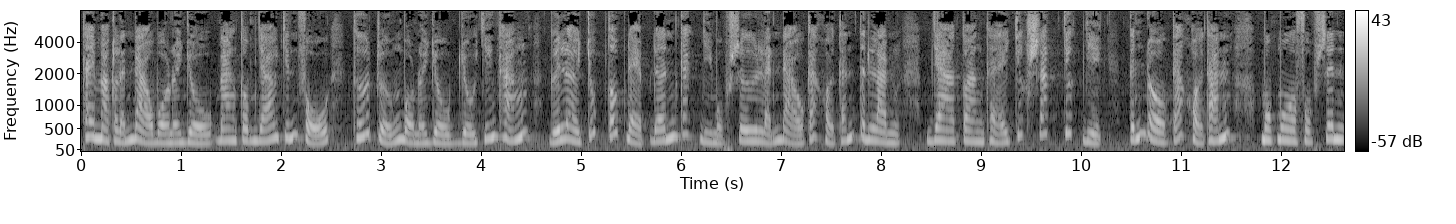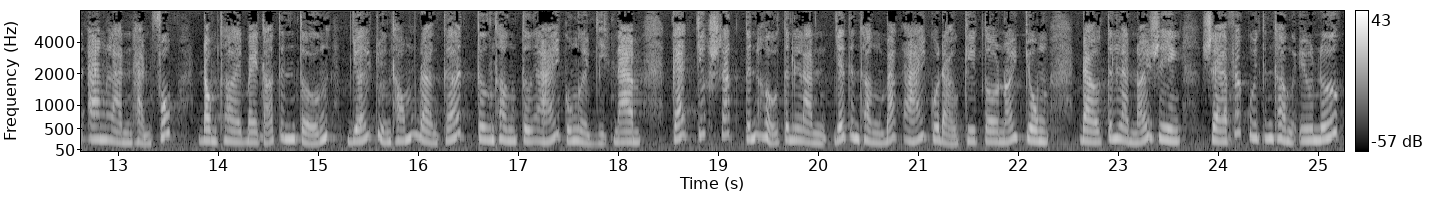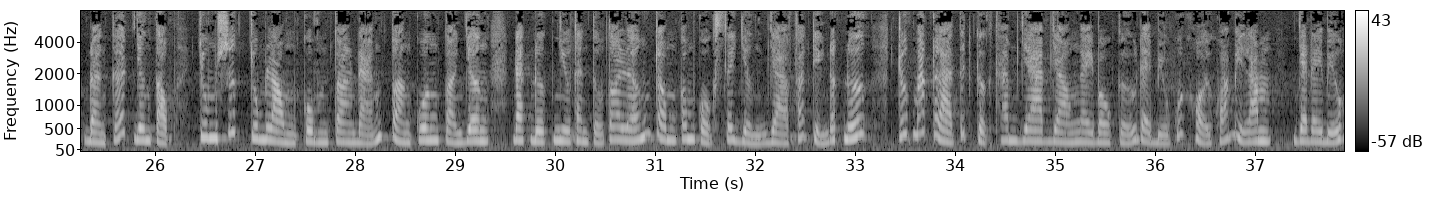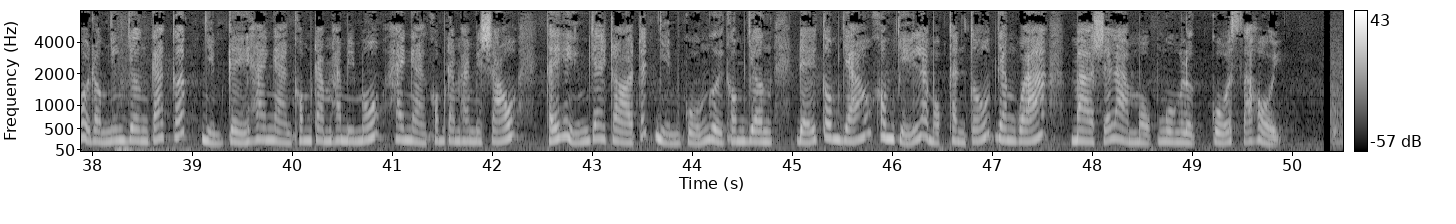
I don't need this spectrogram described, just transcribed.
Thay mặt lãnh đạo Bộ Nội vụ, Ban Tôn giáo Chính phủ, Thứ trưởng Bộ Nội vụ Vũ Chiến Thắng gửi lời chúc tốt đẹp đến các vị mục sư lãnh đạo các hội thánh tinh lành và toàn thể chức sắc chức việc tín đồ các hội thánh. Một mùa phục sinh an lành hạnh phúc, đồng thời bày tỏ tin tưởng với truyền thống đoàn kết tương thân tương ái của người Việt Nam, các chức sắc tín hữu tinh lành với tinh thần bác ái của đạo Kitô nói chung, đạo tinh lành nói riêng sẽ phát huy tinh thần yêu nước, đoàn kết dân tộc, chung sức chung lòng cùng toàn đảng, toàn quân, toàn dân đạt được nhiều thành tựu to lớn trong công cuộc xây dựng và phát triển đất nước. Trước mắt là tích cực tham gia vào ngày bầu cử đại biểu Quốc hội khóa 15 và đại biểu Hội đồng Nhân dân các cấp nhiệm kỳ 2021-2026 thể hiện vai trò trách nhiệm của người công dân để tôn giáo không chỉ là một thành tố văn hóa mà sẽ là một nguồn lực của xã hội.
